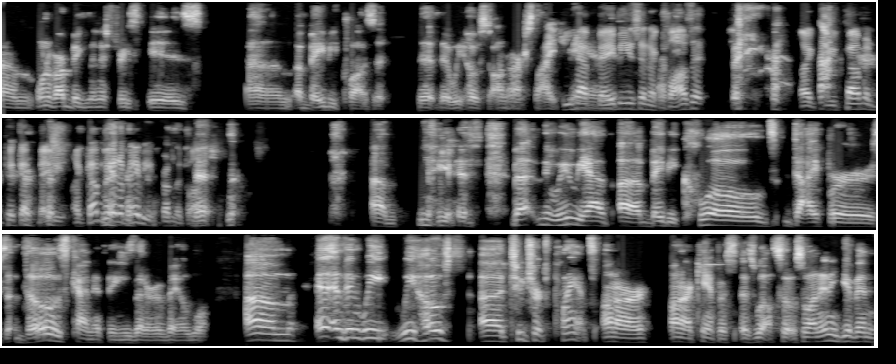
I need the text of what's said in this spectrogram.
um, one of our big ministries is um, a baby closet that, that we host on our site. You have babies in a closet? like you come and pick up baby, like come get a baby from the closet. um, negative. That we we have uh, baby clothes, diapers, those kind of things that are available. Um, and, and then we we host uh, two church plants on our on our campus as well. So so on any given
